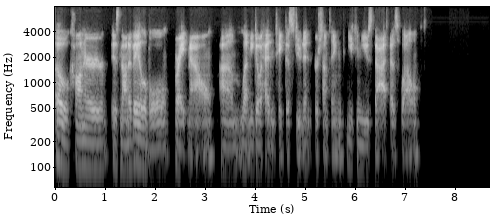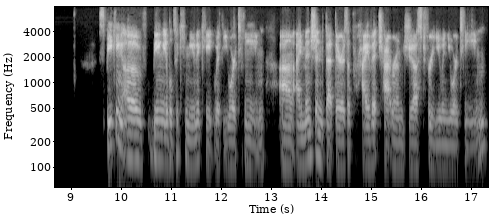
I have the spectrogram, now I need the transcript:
oh, Connor is not available right now. Um, let me go ahead and take this student or something. You can use that as well. Speaking of being able to communicate with your team, um, I mentioned that there is a private chat room just for you and your team.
